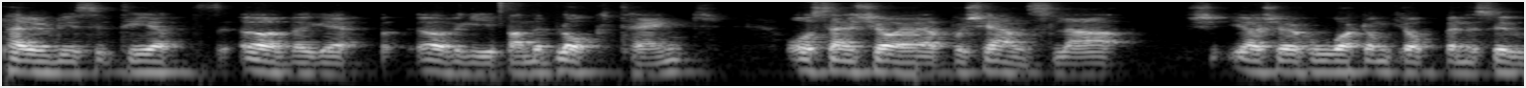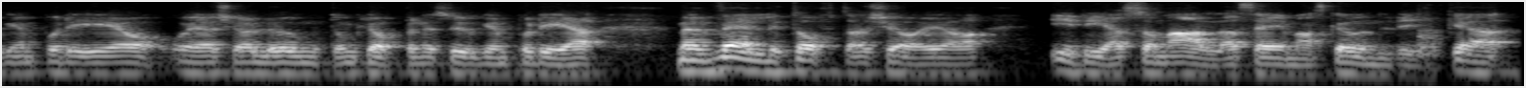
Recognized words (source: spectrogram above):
periodicitet, övergrepp, övergripande blocktänk. Och sen kör jag på känsla. Jag kör hårt om kroppen är sugen på det och jag kör lugnt om kroppen är sugen på det. Men väldigt ofta kör jag i det som alla säger man ska undvika.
